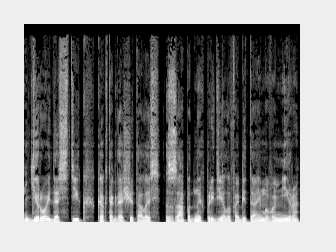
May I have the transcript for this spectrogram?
Герой достиг, как тогда считалось, западных пределов обитаемого мира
